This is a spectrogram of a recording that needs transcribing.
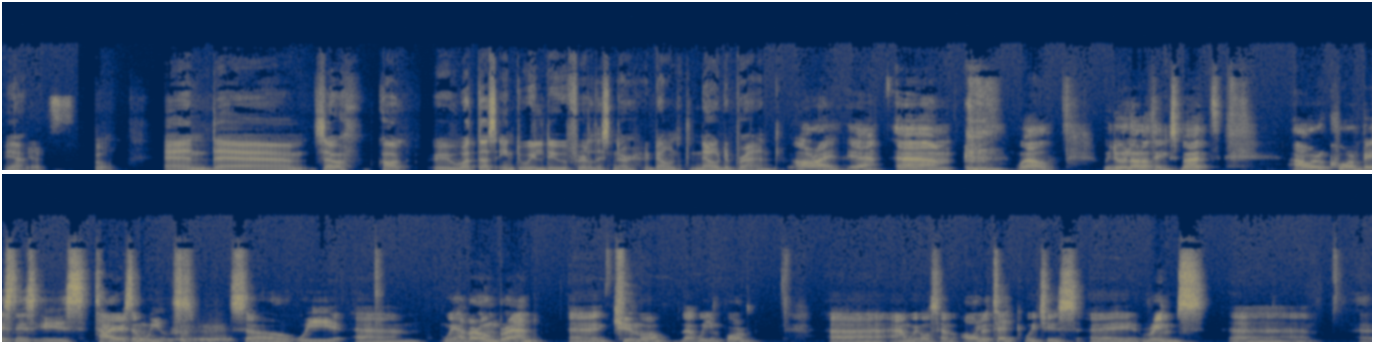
Yeah. Yes. Cool. And um, so, Karl, uh, what does Interwheel do for a listener who don't know the brand? All right, yeah. Um, well, we do a lot of things, but our core business is tires and wheels. So we um, we have our own brand, uh, Kumo, that we import, uh, and we also have Alu-Tech, which is a rims uh, uh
